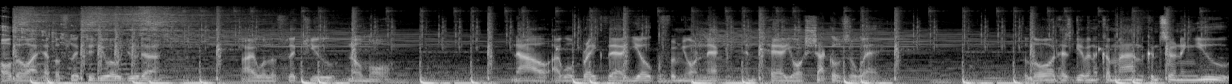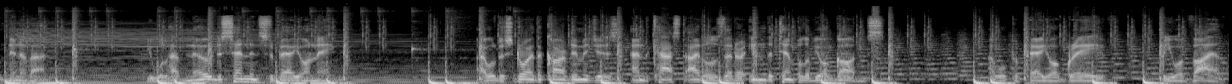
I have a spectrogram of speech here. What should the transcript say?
Although I have afflicted you, O Judah, I will afflict you no more. Now I will break their yoke from your neck and tear your shackles away. The Lord has given a command concerning you, Nineveh. You will have no descendants to bear your name. I will destroy the carved images and cast idols that are in the temple of your gods. I will prepare your grave, for you are vile.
